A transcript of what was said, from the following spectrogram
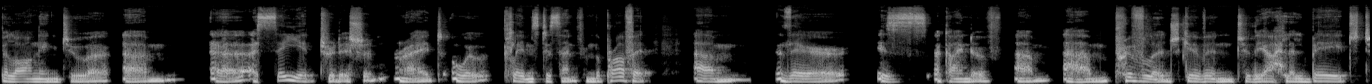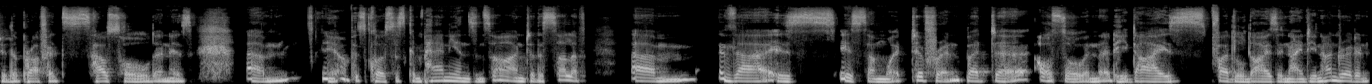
belonging to a, um, a, a Sayyid tradition, right, who claims descent from the Prophet. Um, there is a kind of um, um, privilege given to the Ahl al Bayt, to the Prophet's household and his, um, you know, his closest companions and so on, to the Salaf. That is is somewhat different, but uh, also in that he dies, Fadl dies in 1900, and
